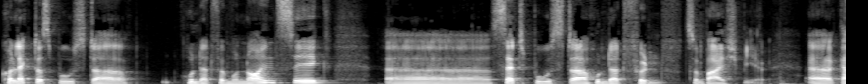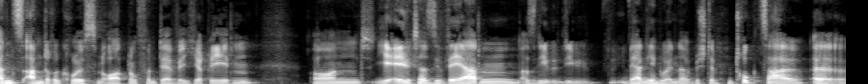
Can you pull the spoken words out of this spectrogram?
Collectors Booster 195, äh, Set Booster 105 zum Beispiel. Äh, ganz andere Größenordnung, von der wir hier reden. Und je älter sie werden, also die, die werden hier nur in einer bestimmten Druckzahl, äh,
